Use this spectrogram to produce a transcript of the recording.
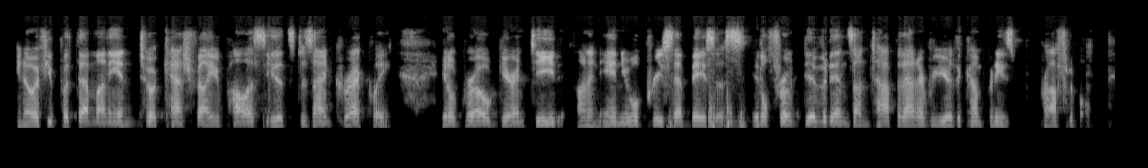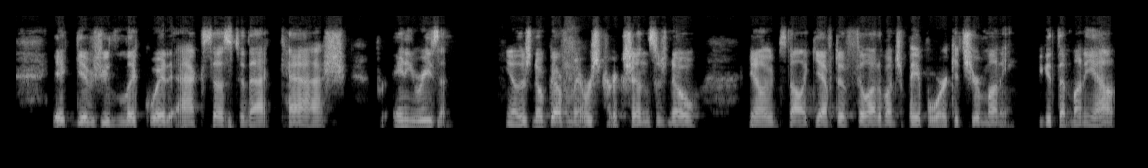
You know, if you put that money into a cash value policy that's designed correctly, it'll grow guaranteed on an annual preset basis. It'll throw dividends on top of that every year the company's profitable. It gives you liquid access to that cash for any reason. You know, there's no government restrictions. There's no, you know, it's not like you have to fill out a bunch of paperwork. It's your money. You get that money out,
